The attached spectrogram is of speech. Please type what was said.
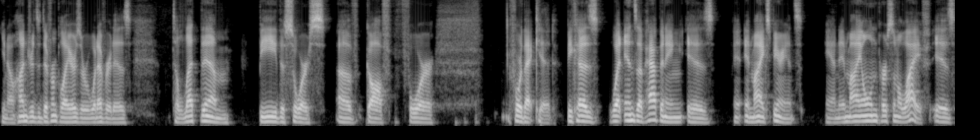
you know, hundreds of different players or whatever it is, to let them be the source of golf for for that kid because what ends up happening is in my experience and in my own personal life is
